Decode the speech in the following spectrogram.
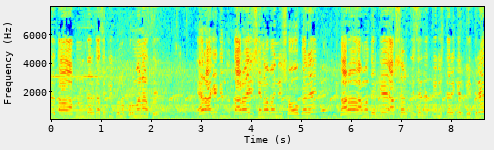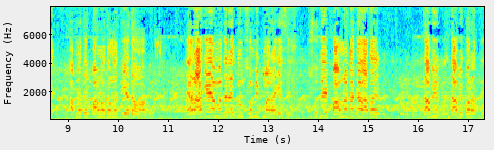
যে তা আপনাদের কাছে কি কোনো প্রমাণ আছে? এর আগে কিন্তু তারাই সেনাবাহিনীর সহকারে তারা আমাদেরকে আশ্বাস দিছে যে তিরিশ তারিখের ভিতরে আপনাদের পাওনা দাওনা দিয়ে দেওয়া হবে। এর আগে আমাদের একজন শ্রমিক মারা গেছে। শুধু এই পাওনা টাকা আদায় দাবি দাবি করাতে।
